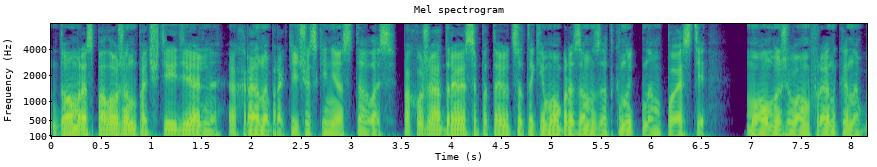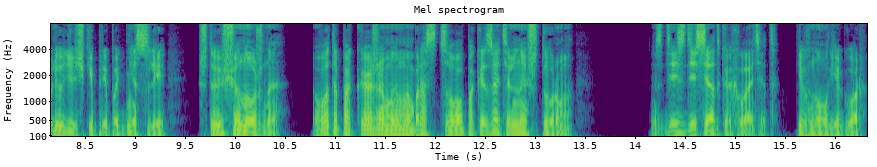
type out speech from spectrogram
Дом расположен почти идеально, охраны практически не осталось. Похоже, адресы пытаются таким образом заткнуть нам пасти. Мол, мы же вам Фрэнка на блюдечке преподнесли. Что еще нужно? Вот и покажем им образцово-показательный штурм. «Здесь десятка хватит», — кивнул Егор.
